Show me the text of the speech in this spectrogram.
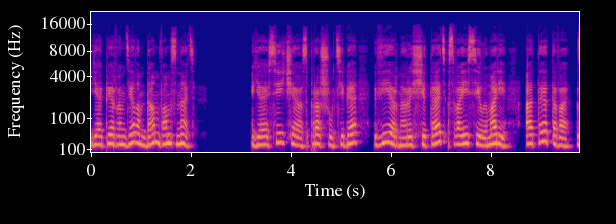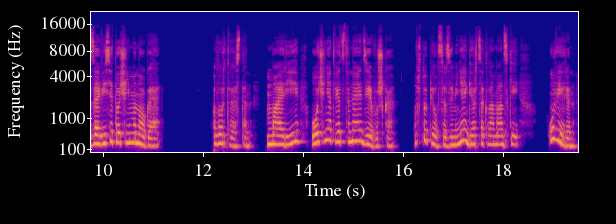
я первым делом дам вам знать». «Я сейчас прошу тебя верно рассчитать свои силы, Мари. От этого зависит очень многое». «Лорд Вестон, Мари очень ответственная девушка», — вступился за меня герцог Ломанский. Уверен,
